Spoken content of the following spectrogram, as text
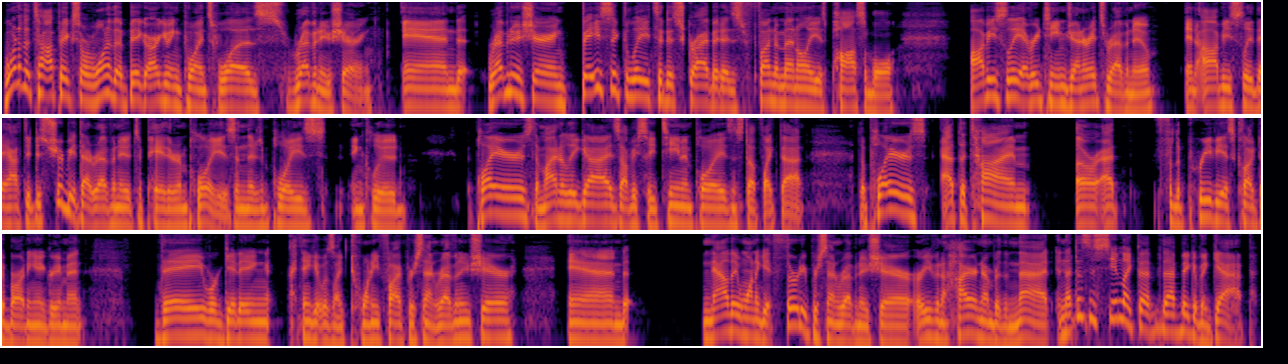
one of the topics or one of the big arguing points was revenue sharing. And revenue sharing, basically, to describe it as fundamentally as possible, obviously, every team generates revenue. And obviously, they have to distribute that revenue to pay their employees. And their employees include the players, the minor league guys, obviously, team employees, and stuff like that. The players at the time, or at for the previous collective bargaining agreement, they were getting, I think it was like 25% revenue share. And now they want to get 30% revenue share or even a higher number than that. And that doesn't seem like that, that big of a gap.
